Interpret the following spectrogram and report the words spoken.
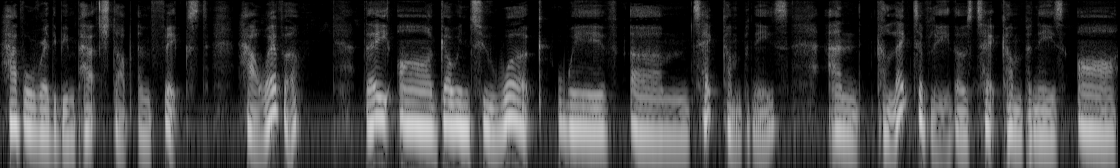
have already been patched up and fixed. However, they are going to work with um, tech companies, and collectively, those tech companies are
